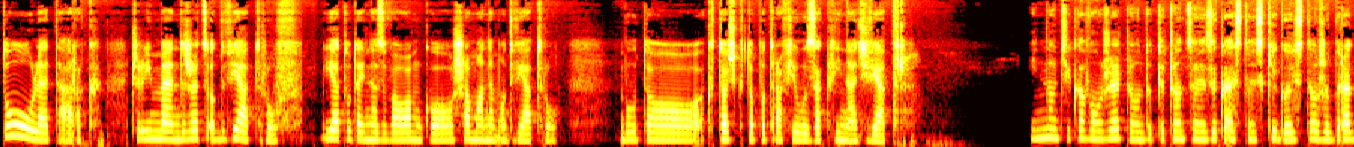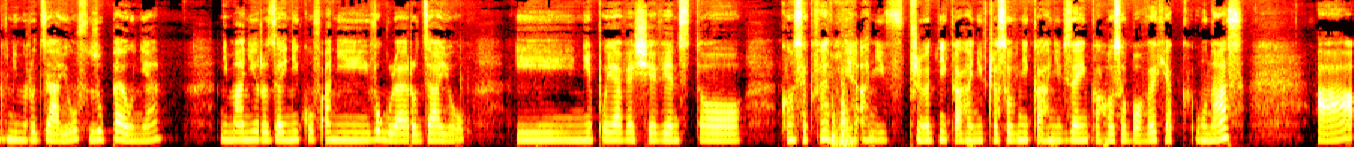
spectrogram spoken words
Tuletark, czyli mędrzec od wiatrów. Ja tutaj nazwałam go szamanem od wiatru. Był to ktoś, kto potrafił zaklinać wiatr. Inną ciekawą rzeczą dotyczącą języka estońskiego jest to, że brak w nim rodzajów zupełnie. Nie ma ani rodzajników, ani w ogóle rodzaju i nie pojawia się więc to konsekwentnie ani w przymiotnikach, ani w czasownikach, ani w zajękach osobowych, jak u nas. A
